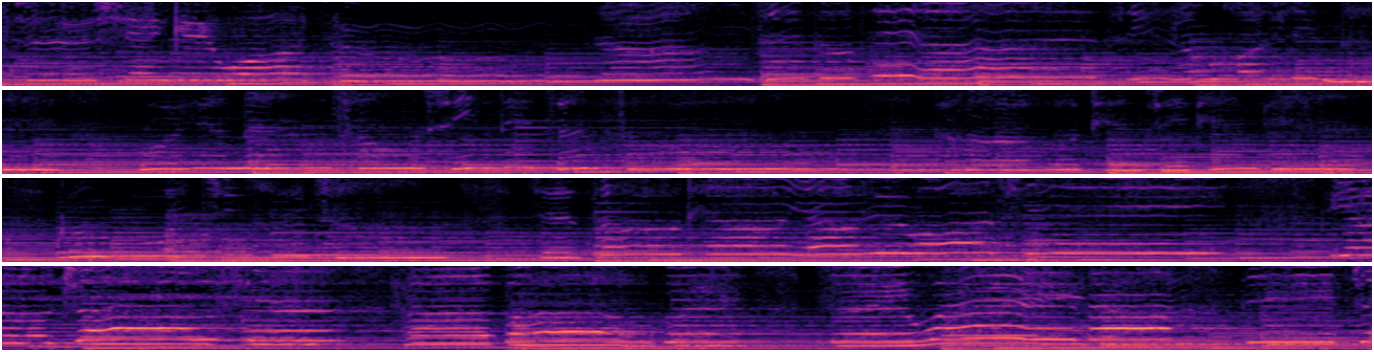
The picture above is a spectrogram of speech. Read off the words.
挚献给我主，心内，我愿能从心底赞颂，到天际天边，共万军合唱，节奏跳跃于我心，要彰显他宝贵最伟大的救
